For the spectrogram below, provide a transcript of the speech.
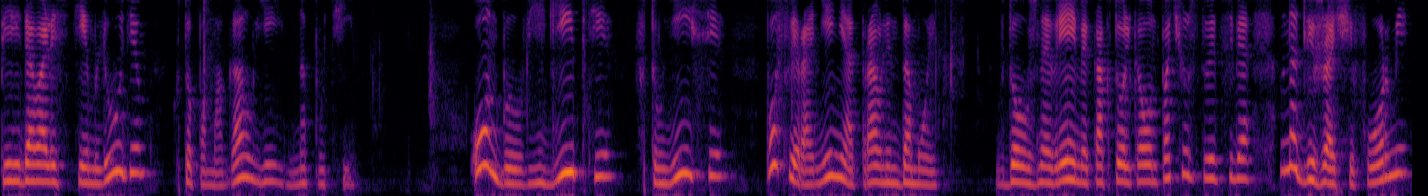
передавались тем людям, кто помогал ей на пути. Он был в Египте, в Тунисе, после ранения отправлен домой. В должное время, как только он почувствует себя в надлежащей форме,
